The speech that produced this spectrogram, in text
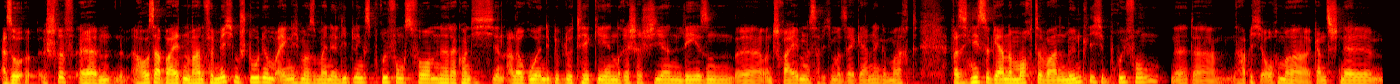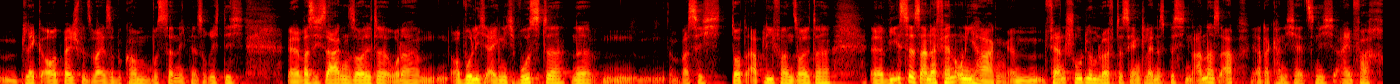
Also Schrift, ähm, Hausarbeiten waren für mich im Studium eigentlich mal so meine Lieblingsprüfungsform. Ne? Da konnte ich in aller Ruhe in die Bibliothek gehen, recherchieren, lesen äh, und schreiben. Das habe ich immer sehr gerne gemacht. Was ich nicht so gerne mochte, waren mündliche Prüfungen. Ne? Da habe ich auch immer ganz schnell einen Blackout beispielsweise bekommen, wusste dann nicht mehr so richtig, äh, was ich sagen sollte oder obwohl ich eigentlich wusste, ne, was ich dort abliefern sollte. Äh, wie ist das an der Fernuni Hagen? Im Fernstudium läuft das ja ein kleines bisschen anders ab. Ja, da kann ich ja jetzt nicht einfach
